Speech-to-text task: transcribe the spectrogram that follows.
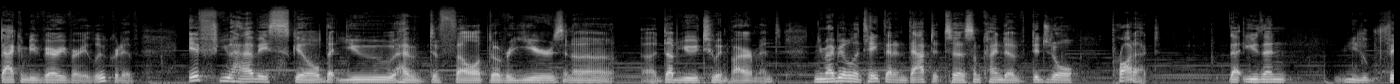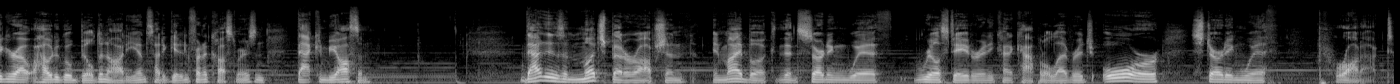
that can be very, very lucrative. If you have a skill that you have developed over years in a, a W 2 environment, you might be able to take that and adapt it to some kind of digital product that you then you figure out how to go build an audience, how to get in front of customers, and that can be awesome. That is a much better option in my book than starting with real estate or any kind of capital leverage or starting with product.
